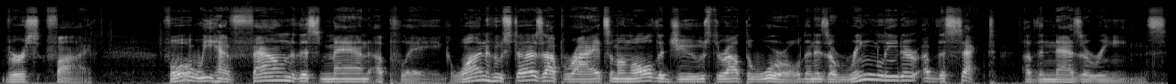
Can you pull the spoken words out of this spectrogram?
Verse 5. For we have found this man a plague, one who stirs up riots among all the Jews throughout the world, and is a ringleader of the sect of the Nazarenes.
